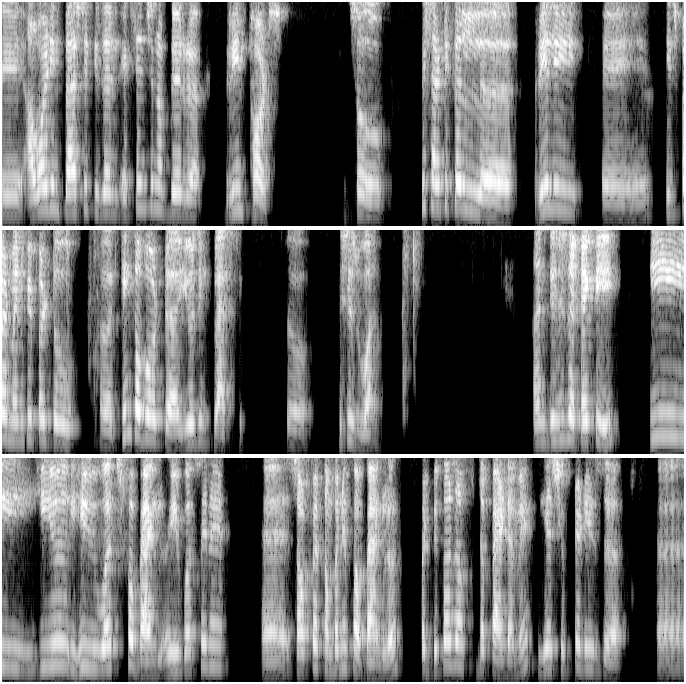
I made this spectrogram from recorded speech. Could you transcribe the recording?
uh, avoiding plastic is an extension of their uh, green thoughts. So this article uh, really uh, inspired many people to uh, think about using plastic. So this is one. And this is a techie he he he works for Bangalore. He works in a, a software company for Bangalore, but because of the pandemic, he has shifted his uh, uh,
